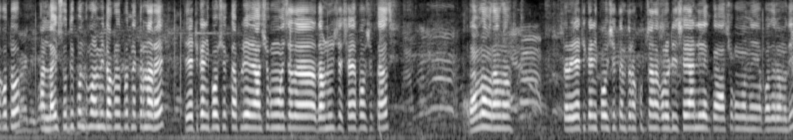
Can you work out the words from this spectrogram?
दाखवतो. आणि लाईव्ह सौदे पण तुम्हाला मी दाखवण्याचा प्रयत्न करणार आहे. त्या ठिकाणी पाहू शकता आपले अशोक मामाच्या दावणीच्या शाळा पाहू शकता आज. राम राम राम राम. तर या ठिकाणी पाहू शकता मित्रांनो खूप चांगल्या क्वालिटी शाळा आणली आहेत का अशोक मामाने या बाजारामध्ये?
